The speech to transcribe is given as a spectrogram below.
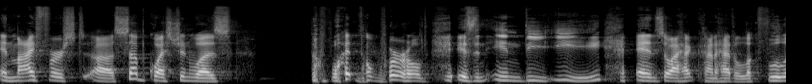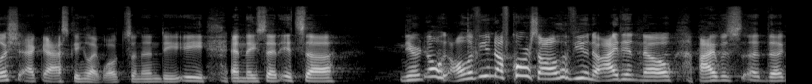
And my first uh, sub question was what in the world is an NDE? And so I kind of had to look foolish at asking, like, what's an NDE? And they said, it's a near, oh, all of you know, of course, all of you know. I didn't know. I was uh, the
